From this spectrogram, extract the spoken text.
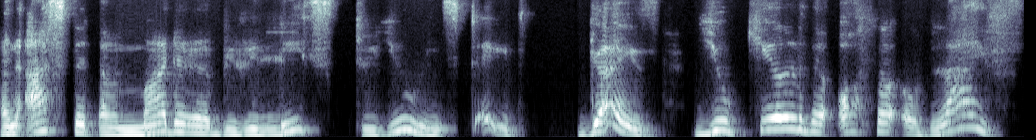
and asked that a murderer be released to you instead. Guys, you killed the author of life.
